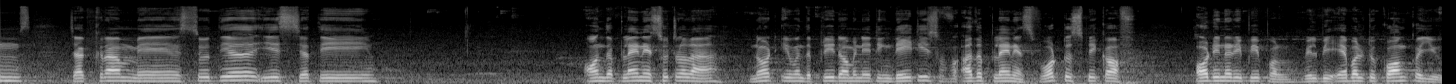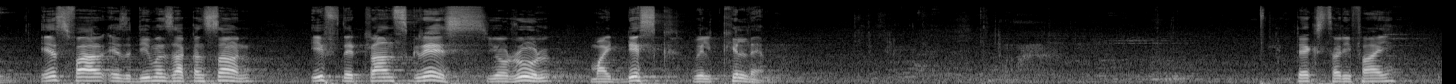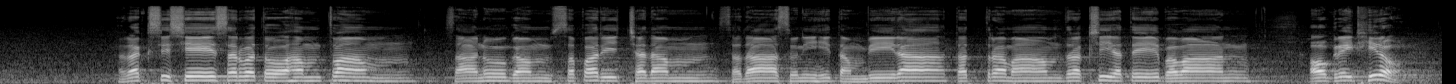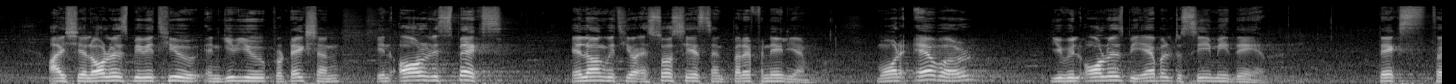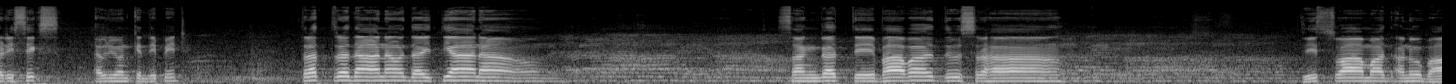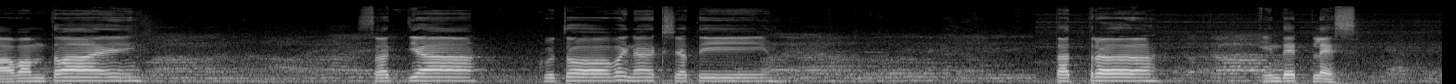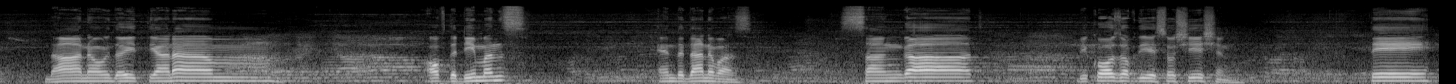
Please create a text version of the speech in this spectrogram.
चक्रं मे सुद्ययिष्यति on the planet Sutrala, not even the predominating deities of other planets, what to speak of ordinary people, will be able to conquer you. As far as the demons are concerned, if they transgress your rule, my disc will kill them. Text 35 रक्षिष्ये सर्वतोऽहं त्वां सानुगं सपरिच्छदं सदा सुनिहितं वीरा तत्र मां द्रक्ष्यते भवान् O great hero, I shall always be with you and give you protection in all respects, along with your associates and paraphernalia. Moreover, you will always be able to see me there. Text 36, everyone can repeat. तत्र दानव दैत्यानां सङ्गते भावदुस्रः विश्वामदनुभावं त्वाय सद्या कुतो विनक्ष्यति तत्र in that place. दानव दैत्यानां of the demons and the Danavas. Sangat, because of the association. Te,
